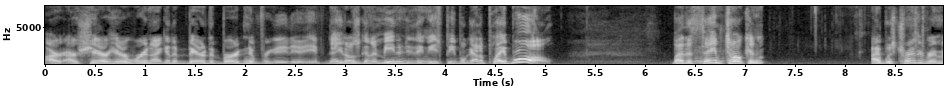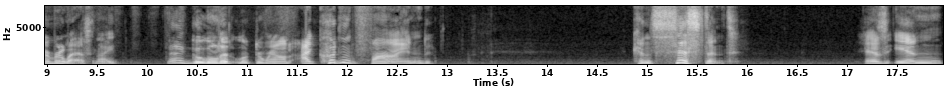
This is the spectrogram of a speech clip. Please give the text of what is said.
our, our, share here. We're not going to bear the burden. If, if NATO's going to mean anything, these people got to play ball. By the same token, I was trying to remember last night. I Googled it, looked around. I couldn't find consistent, as in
